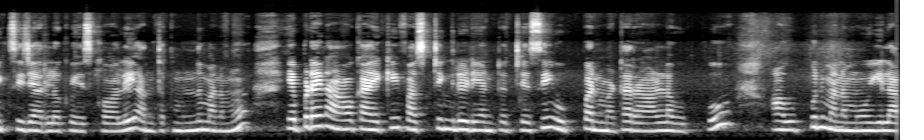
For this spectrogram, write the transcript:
మిక్సీ జార్లోకి వేసుకోవాలి. అంతకుముందు మనము ఎప్పుడైనా ఆవకాయకి ఫస్ట్ ఇంగ్రీడియంట్ వచ్చేసి ఉప్పు అనమాట రాళ్ళ ఉప్పు. ఆ ఉప్పుని మనము ఇలా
